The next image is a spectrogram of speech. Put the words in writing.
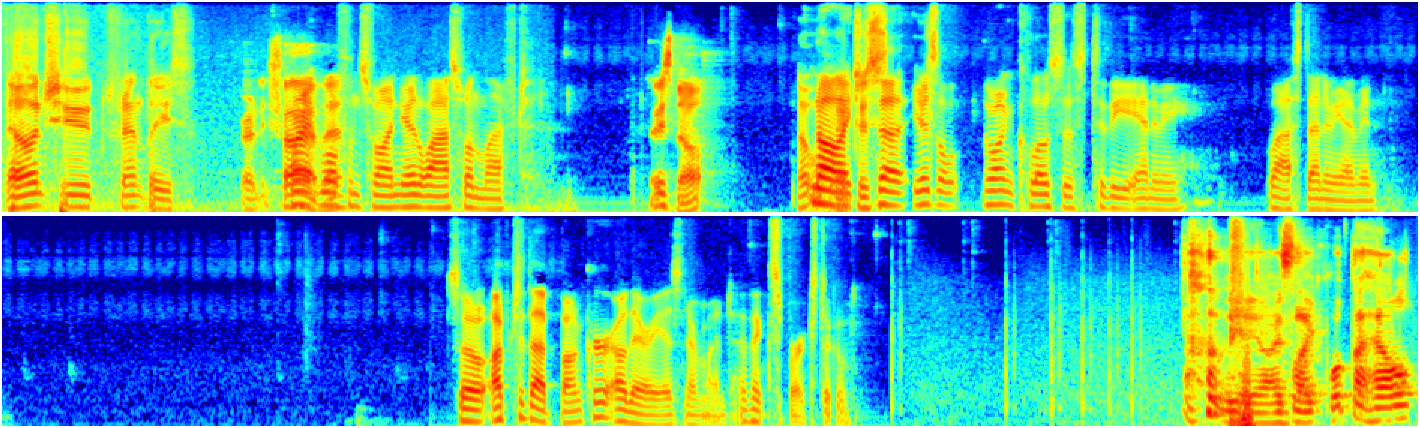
Don't shoot friendlies. Friendly fire, Alright, man. Wolf and Swan, you're the last one left. No, he's not. No, no, I like just the, you're the, the one closest to the enemy. Last enemy, I mean. So up to that bunker. Oh, there he is. Never mind. I think Sparks took him. the AI's like, what the hell?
